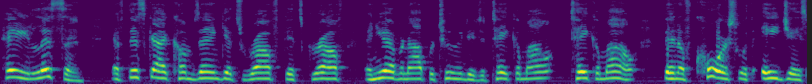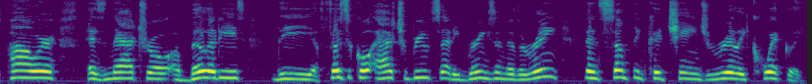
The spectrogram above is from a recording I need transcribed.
hey, listen, if this guy comes in, gets rough, gets gruff, and you have an opportunity to take him out, take him out, then of course, with AJ's power, his natural abilities, the physical attributes that he brings into the ring, then something could change really quickly.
